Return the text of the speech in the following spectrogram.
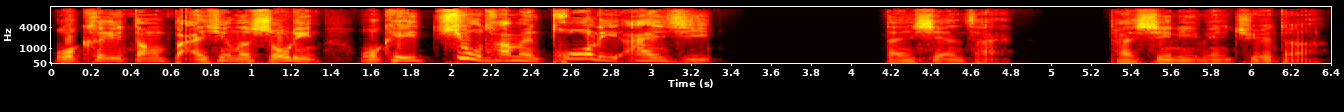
我可以当百姓的首领，我可以救他们脱离埃及。但现在，他心里面觉得，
